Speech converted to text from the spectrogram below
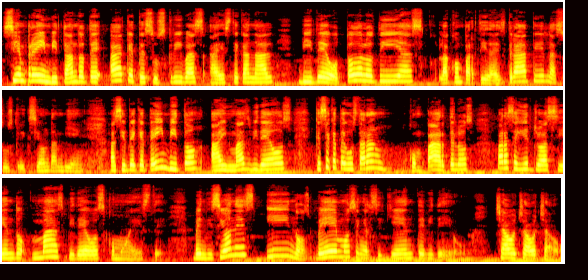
Siempre invitándote a que te suscribas a este canal. Video todos los días. La compartida es gratis, la suscripción también. Así de que te invito, hay más videos que sé que te gustarán. Compártelos para seguir yo haciendo más videos como este. Bendiciones y nos vemos en el siguiente video. Chao, chao, chao.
